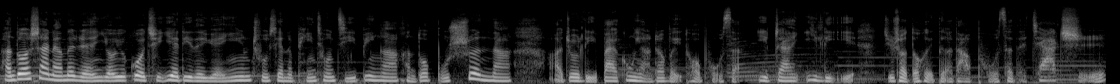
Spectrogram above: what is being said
很多善良的人，由于过去业力的原因，出现了贫穷、疾病啊，很多不顺呐，啊，就礼拜供养着韦陀菩萨，一瞻一礼，据说都会得到菩萨的加持。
